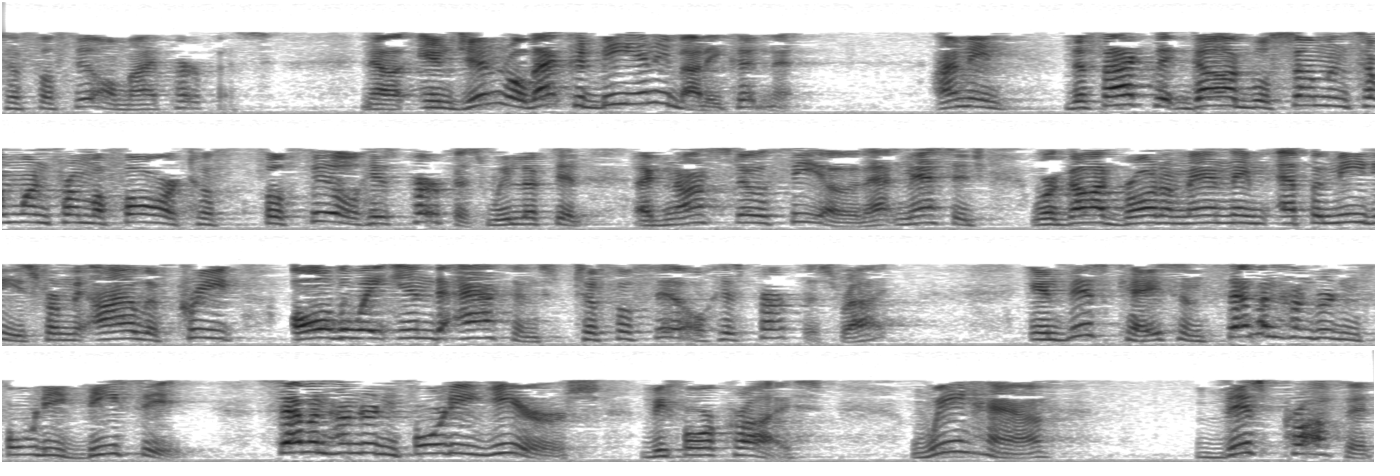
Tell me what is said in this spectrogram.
to fulfill my purpose. Now, in general, that could be anybody, couldn't it? I mean, the fact that God will summon someone from afar to fulfill his purpose. We looked at Agnosto Theo, that message where God brought a man named Epimenides from the Isle of Crete all the way into Athens to fulfill his purpose, right? In this case, in 740 BC, 740 years before Christ, we have this prophet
